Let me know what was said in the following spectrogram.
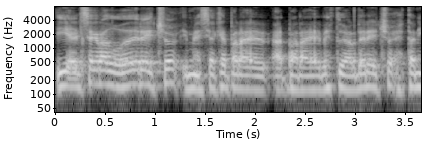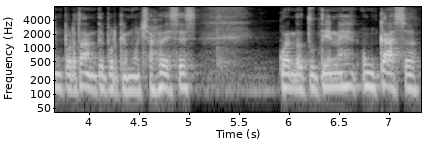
Y él se graduó de Derecho y me decía que para él, para él estudiar Derecho es tan importante porque muchas veces cuando tú tienes un caso,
